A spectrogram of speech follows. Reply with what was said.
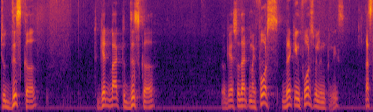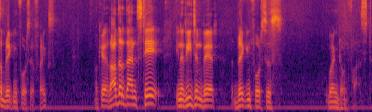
to this curve, to get back to this curve, okay, so that my force, braking force will increase. That's the braking force Fx, okay, rather than stay in a region where the braking force is going down fast.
